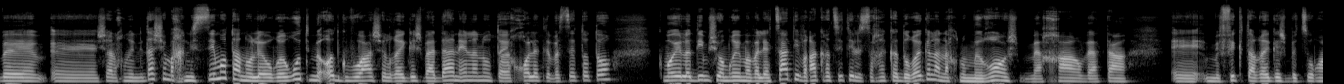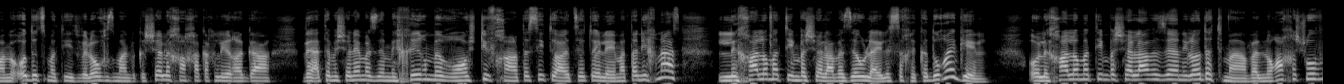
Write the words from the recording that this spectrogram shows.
ב, אה, שאנחנו נדע שמכניסים אותנו לעוררות מאוד גבוהה של רגש, ועדיין אין לנו את היכולת לווסת אותו, כמו ילדים שאומרים, אבל יצאתי ורק רציתי לשחק כדורגל, אנחנו מראש, מאחר ואתה מפיק את הרגש בצורה מאוד עוצמתית ולאורך זמן, וקשה לך אחר כך להירגע, ואתה משלם על זה מחיר מראש, תבחר את הסיטואציות אליהם אתה נכנס. לך לא מתאים בשלב הזה אולי לשחק כדורגל, או לך לא מתאים בשלב הזה, אני לא יודעת מה, אבל נורא חשוב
